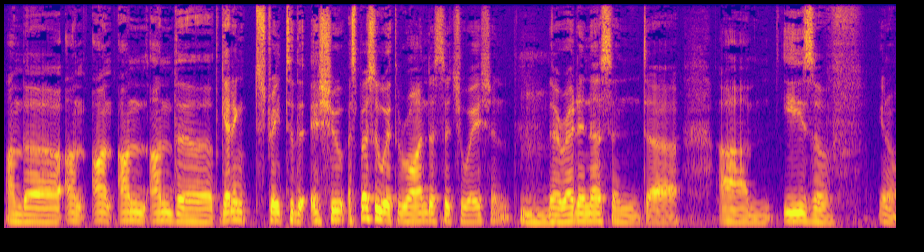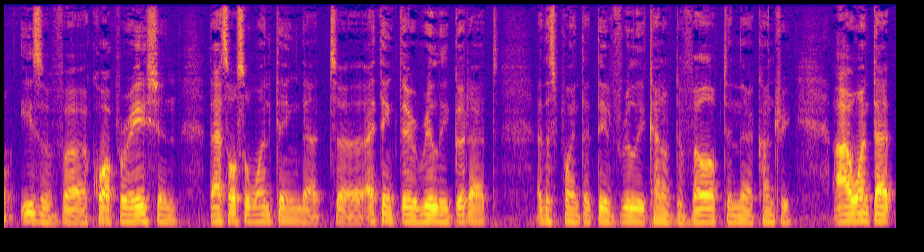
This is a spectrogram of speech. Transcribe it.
on the on, on, on, on the getting straight to the issue, especially with Rwanda situation, Mhm. their readiness and uh, um, ease of you know ease of uh, cooperation. That's also one thing that uh, I think they're really good at at this point that they've really kind of developed in their country. I want that.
